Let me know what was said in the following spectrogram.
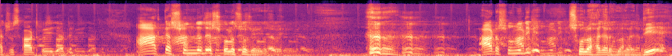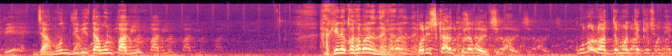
একশো ষাট হয়ে যাবে। আর আটটা শূন্য দে, ষোলোশো হয়ে যাবে। আটটা শূন্য দিবি? ষোলো হাজার দে, যেমন দিবি, তেমন পাবি। হ্যাঁ কথা বলেন না? পরিষ্কার খুলে বলছি কোনো লজ্জা মজ্জা কিছু নেই।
